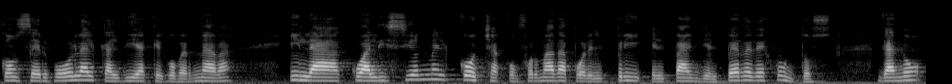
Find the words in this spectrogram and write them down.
conservó la alcaldía que gobernaba y la coalición Melcocha, conformada por el PRI, el PAN y el PRD juntos, ganó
